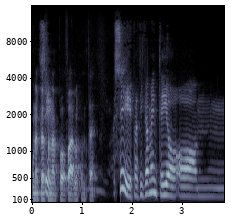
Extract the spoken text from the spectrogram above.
una persona sì. può farlo con te? Sì, praticamente io ho, mm,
